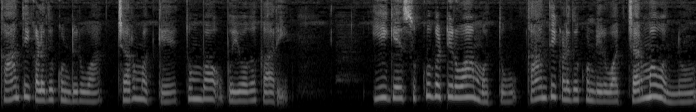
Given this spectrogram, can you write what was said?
ಕಾಂತಿ ಕಳೆದುಕೊಂಡಿರುವ ಚರ್ಮಕ್ಕೆ ತುಂಬ ಉಪಯೋಗಕಾರಿ. ಹೀಗೆ ಸುಕ್ಕುಗಟ್ಟಿರುವ ಮತ್ತು ಕಾಂತಿ ಕಳೆದುಕೊಂಡಿರುವ ಚರ್ಮವನ್ನು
